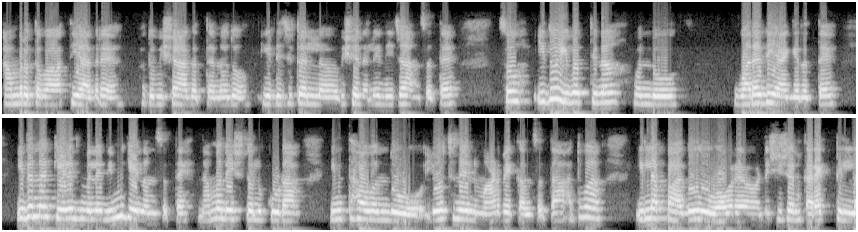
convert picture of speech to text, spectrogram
ಅಮೃತವ ಅತಿ ಆದ್ರೆ ಅದು ವಿಷ ಆಗತ್ತೆ ಅನ್ನೋದು ಈ ಡಿಜಿಟಲ್ ವಿಷಯದಲ್ಲಿ ನಿಜ ಅನ್ಸುತ್ತೆ. ಸೊ ಇದು ಇವತ್ತಿನ ಒಂದು ವರದಿ ಆಗಿರುತ್ತೆ ಇದನ್ನ ಕೇಳಿದ್ಮೇಲೆ ನಿಮ್ಗೆ ಏನ್ ಅನ್ಸುತ್ತೆ? ನಮ್ಮ ದೇಶದಲ್ಲೂ ಕೂಡ ಇಂತಹ ಒಂದು ಯೋಚನೆಯನ್ನು ಮಾಡ್ಬೇಕನ್ಸುತ್ತಾ? ಅಥವಾ ಇಲ್ಲಪ್ಪ, ಅದು ಅವರ ಡಿಸಿಷನ್ ಕರೆಕ್ಟ್ ಇಲ್ಲ.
